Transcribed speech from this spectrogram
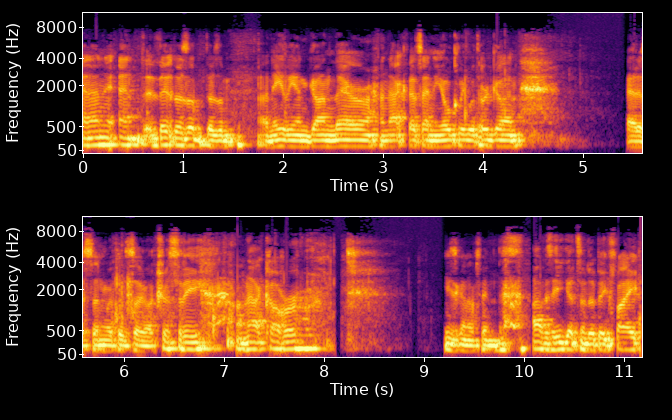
and and there's a there's a, an alien gun there, and that, that's Annie Oakley with her gun. Edison with his electricity on that cover. He's gonna fin. Obviously, he gets into a big fight.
